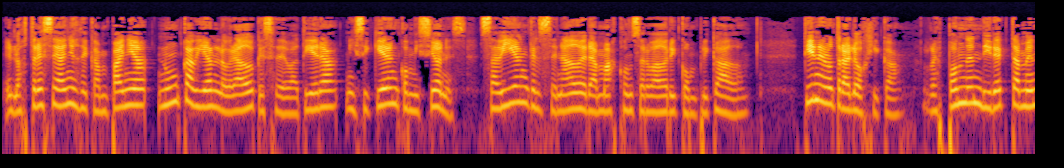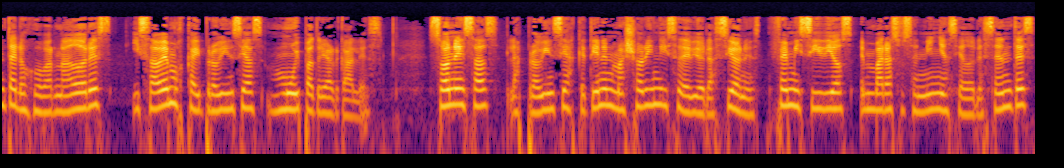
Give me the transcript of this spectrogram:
En los 13 años de campaña nunca habían logrado que se debatiera ni siquiera en comisiones. Sabían que el Senado era más conservador y complicado. Tienen otra lógica. Responden directamente a los gobernadores y sabemos que hay provincias muy patriarcales. Son esas las provincias que tienen mayor índice de violaciones, femicidios, embarazos en niñas y adolescentes,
